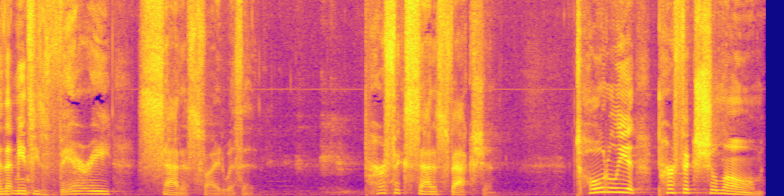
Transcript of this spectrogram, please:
and that means he's very satisfied with it. Perfect satisfaction. Totally at perfect shalom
